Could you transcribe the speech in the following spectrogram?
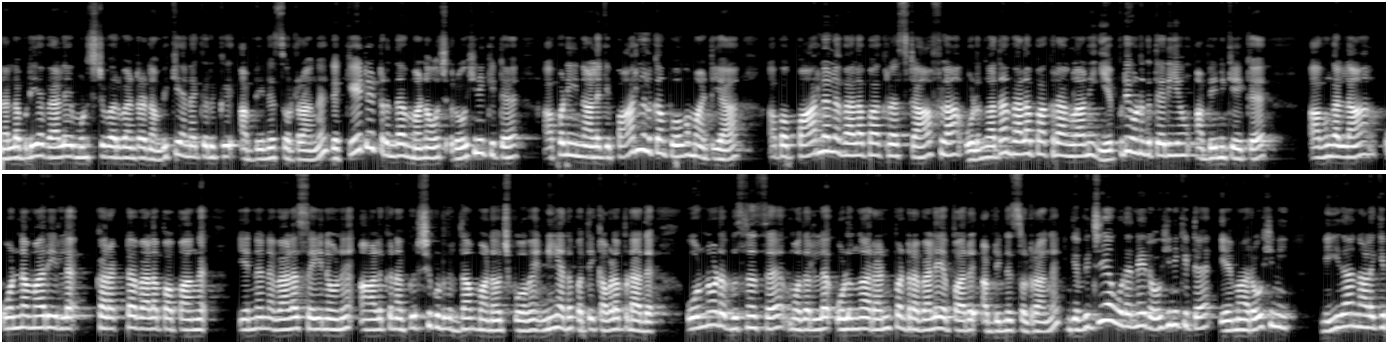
நல்லபடியா வேலையை முடிச்சுட்டு வருவேன்ற நம்பிக்கை எனக்கு இருக்கு அப்படின்னு சொல்றாங்க. இதை கேட்டுட்டு இருந்த மனோஜ் ரோஹிணி கிட்ட அப்ப நீ நாளைக்கு பார்லருக்கா போக மாட்டியா? அப்ப பார்லர்ல வேலை பார்க்குற ஸ்டாஃப்லாம் ஒழுங்காக தான் வேலை பார்க்குறாங்களான்னு எப்படி உனக்கு தெரியும்? அப்படின்னு கேட்க அவங்கெல்லாம் ஒன்றை மாதிரி இல்லை. கரெக்டாக வேலை பார்ப்பாங்க. என்னென்ன வேலை செய்யணும்னு ஆளுக்கு நான் பிரித்து கொடுத்துட்டு தான் மனோஜ் போவேன். நீ அதை பற்றி கவலைப்படாத. உன்னோட பிஸ்னஸை முதல்ல ஒழுங்காக ரன் பண்ணுற வேலையை பாரு அப்படின்னு சொல்கிறாங்க இங்கே விஜயா உடனே ரோஹிணி கிட்ட ஏமா ரோஹிணி நீ தான் நாளைக்கு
